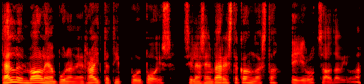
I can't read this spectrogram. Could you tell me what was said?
Tällöin vaaleanpunainen raitta tippui pois, sillä sen väristä kangasta ei ollut saatavilla.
